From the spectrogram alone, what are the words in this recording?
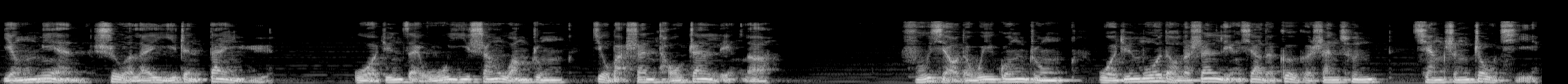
迎面射来一阵弹雨，我军在无一伤亡中就把山头占领了。拂晓的微光中，我军摸到了山岭下的各个山村，枪声骤起，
